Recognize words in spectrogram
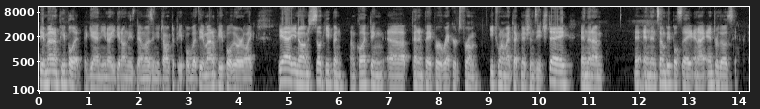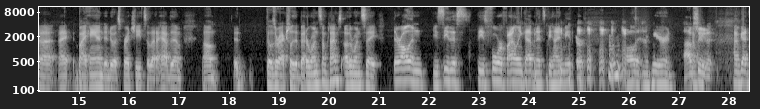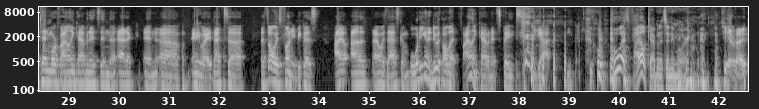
the amount of people that again, you know, you get on these demos and you talk to people, but the amount of people who are like, yeah, you know, I'm still keeping, I'm collecting uh, pen and paper records from each one of my technicians each day, and then I'm, and then some people say, and I enter those uh, I, by hand into a spreadsheet so that I have them. Um, it, those are actually the better ones. Sometimes other ones say they're all in. You see this, these four filing cabinets behind me. They're all in here, and I've, I've seen it. I've got ten more filing cabinets in the attic, and uh, anyway, that's uh, that's always funny because I, I I always ask them, well, what are you going to do with all that filing cabinet space you got? who, who has file cabinets anymore? Yeah, right.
